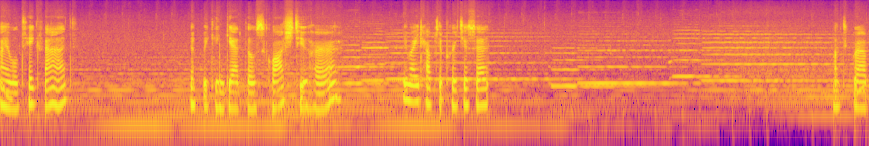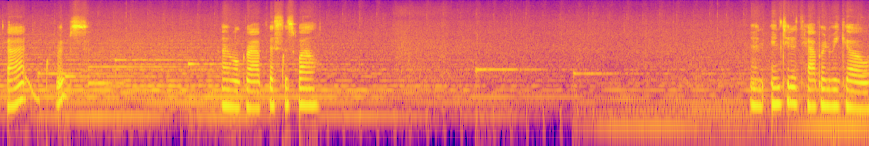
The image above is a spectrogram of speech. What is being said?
I will take that. If we can get those squash to her, we might have to purchase it. Let's grab that. Oops. And we'll grab this as well. And into the tavern we go.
